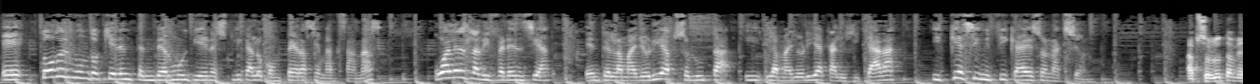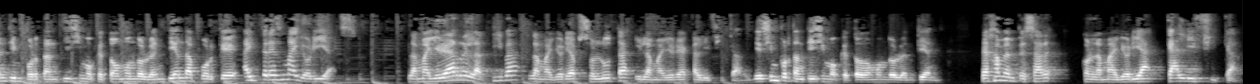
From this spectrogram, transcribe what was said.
Eh, todo el mundo quiere entender muy bien, explícalo con peras y manzanas, cuál es la diferencia entre la mayoría absoluta y la mayoría calificada y qué significa eso en acción. Absolutamente importantísimo que todo el mundo lo entienda porque hay tres mayorías la mayoría relativa, la mayoría absoluta y la mayoría calificada. Y es importantísimo que todo el mundo lo entienda. Déjame empezar con la mayoría calificada.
